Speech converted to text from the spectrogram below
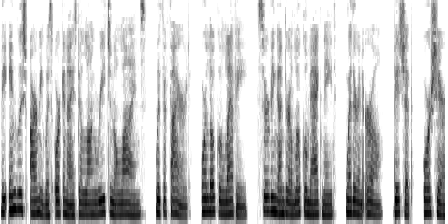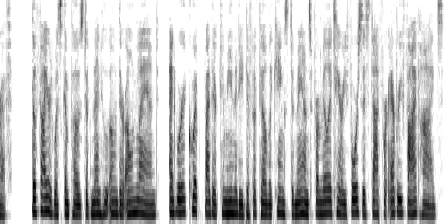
The English army was organized along regional lines, with a fyrd, or local levy, serving under a local magnate, whether an earl, bishop, or sheriff. The fyrd was composed of men who owned their own land, and were equipped by their community to fulfill the king's demands for military forces. For every five hides,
